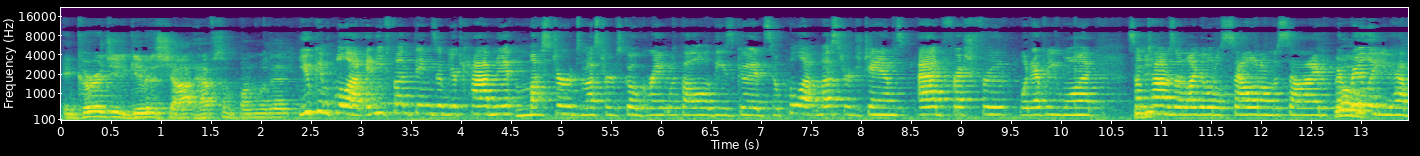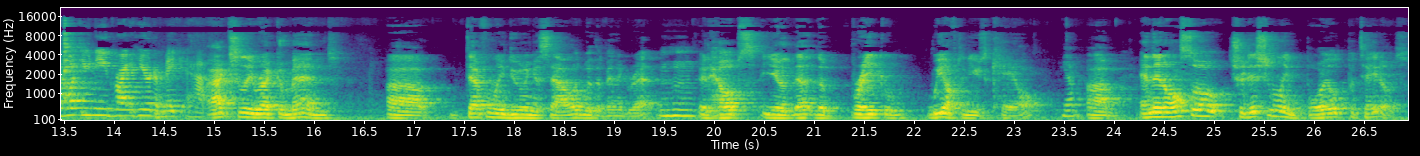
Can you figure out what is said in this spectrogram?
encourage you to give it a shot, have some fun with it. You can pull out any fun things of your cabinet. Mustards, mustards go great with all of these goods. So pull out mustards, jams, add fresh fruit, whatever you want. Sometimes I like a little salad on the side, but Well- really you have what you need right here to make it happen. I actually recommend uh, definitely doing a salad with a vinaigrette. Mm-hmm. It helps, you know, that the break. We often use kale. Yep. Um, and then also traditionally boiled potatoes,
